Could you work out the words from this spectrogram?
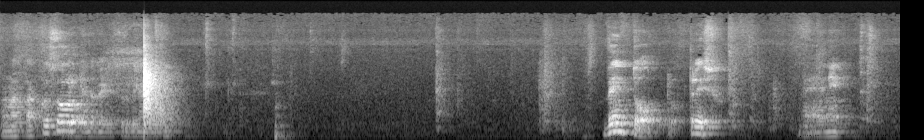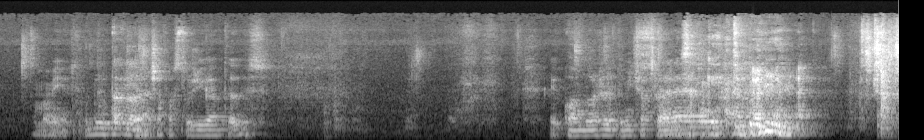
Un attacco solo. Vedo che turbinante. 28. Preso. Bene. Mamma mia, che brutta minaccia fa sto gigante adesso. E quando la gente comincia a fare le sacchette.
